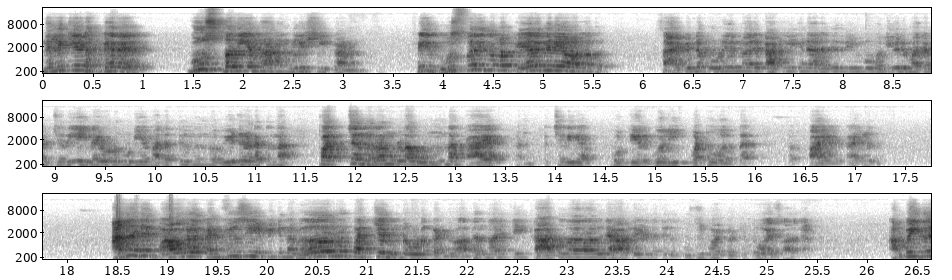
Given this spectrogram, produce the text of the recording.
നെല്ലിക്കയുടെ പേര് ഗൂസ്ബറി എന്നാണ് ഇംഗ്ലീഷിൽ കാണുന്നത്. ഈ ഗൂസ്ബറി എന്നുള്ള പേരെങ്ങനെയാ വന്നത്? സാഹിബിന്റെ പൂർവികന്മാര് കാട്ടിൽ ഇങ്ങനെ അലഞ്ഞു തിരിയുമ്പോൾ വലിയൊരു മരം ചെറിയ ഇലയോട് കൂടിയ മരത്തിൽ നിന്ന് വീട് കിടക്കുന്ന പച്ച നിറമുള്ള ഉണ്ട കായ. ചെറിയ കൂട്ടിയ ഗോലി വട്ടു പോലത്തെ പായ കായകൾ അതിനിടെ പാവങ്ങളെ കൺഫ്യൂസ് ചെയ്യിപ്പിക്കുന്ന വേറൊരു പച്ച ഉണ്ടോട് കണ്ടു. അതെന്താ ഈ കാട്ടുതാറാവ് രാവിലെ എഴുന്നേറ്റ് കുത്തി പോയി പെട്ടിട്ട് പോയ സാധനമാണ് അപ്പൊ ഇത്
